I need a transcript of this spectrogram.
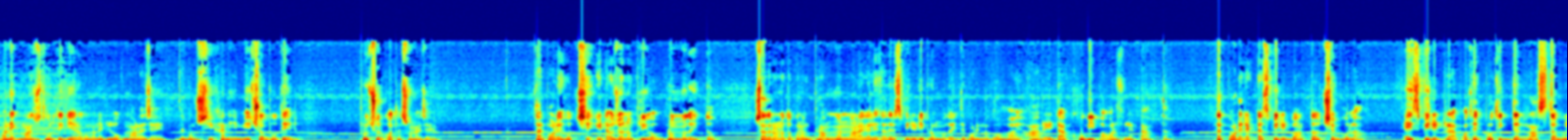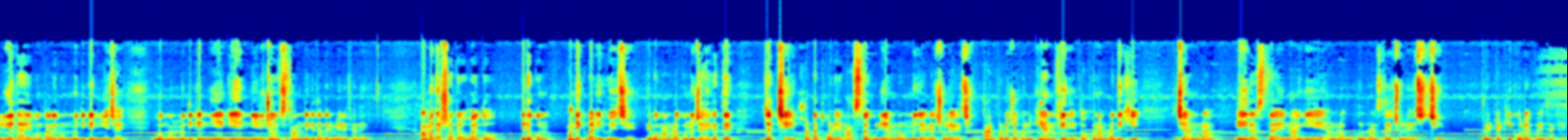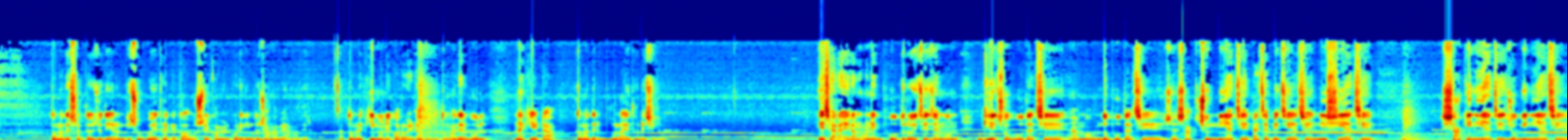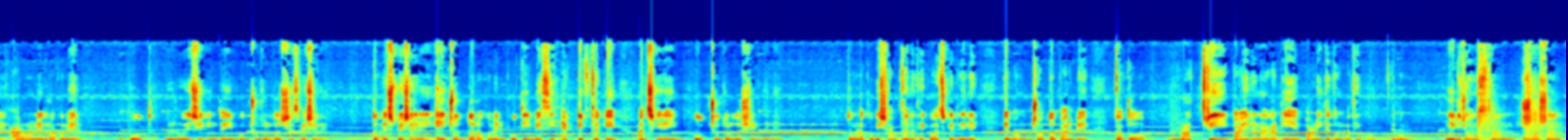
অনেক মাছ ধরতে গিয়ে এরকম অনেক লোক মারা যায়। এবং সেখানে মেছো ভূতের প্রচুর কথা শোনা যায়। তারপরে হচ্ছে এটাও জনপ্রিয় ব্রহ্মদৈত্য। সাধারণত কোনো ব্রাহ্মণ মারা গেলে তাদের স্পিরিটই ব্রহ্মদৈত্যে পরিণত হয়, আর এটা খুবই পাওয়ারফুল একটা আত্মা। তারপরের একটা স্পিরিট বা আত্মা হচ্ছে ভোলা। এই স্পিরিটরা পথের প্রতীকদের রাস্তা ভুলিয়ে দেয় এবং তাদের অন্যদিকে নিয়ে যায় এবং অন্যদিকে নিয়ে গিয়ে নির্জন স্থান দেখে তাদের মেরে ফেলে। আমাদের সাথেও হয়তো এরকম অনেকবারই হয়েছে এবং আমরা কোনো জায়গাতে যাচ্ছি, হঠাৎ করে রাস্তাগুলি আমরা অন্য জায়গায় চলে গেছি। তারপরে যখন জ্ঞান ফেরে, তখন আমরা দেখি যে আমরা এই রাস্তায় না গিয়ে আমরা ভুল রাস্তায় চলে এসেছি। তো এটা কি করে হয়ে থাকে? তোমাদের সাথেও যদি এরকম কিছু হয়ে থাকে, তো অবশ্যই কমেন্ট করে কিন্তু জানাবে আমাদের। আর তোমরা কি মনে করো, এটা এটা তোমাদের ভুল, নাকি এটা তোমাদের ভোলায় ধরেছিল? এছাড়া এরম অনেক ভূত রয়েছে, যেমন ঘেছো ভূত আছে মামদ ভূত আছে শাকচুন্নি আছে, প্যাচাপেচি আছে, নিশি আছে, শাকিনি আছে, যোগিনী আছে আরও অনেক রকমের ভূত রয়েছে কিন্তু এই ভূত চতুর্দশী স্পেশালে তো স্পেশালি এই চোদ্দ রকমের ভূতই বেশি অ্যাক্টিভ থাকে আজকের এই ভূত চতুর্দশীর দিনে। তোমরা খুবই সাবধানে থেকো আজকের দিনে এবং যত পারবে তত রাত্রি বাইরে না কাটিয়ে বাড়িতে তোমরা থেকো এবং নির্জন স্থান, শ্মশান,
